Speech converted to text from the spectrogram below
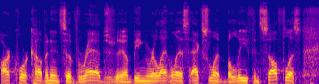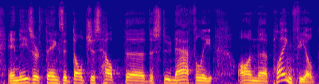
our core covenants of Rebs, you know, being relentless, excellent, belief, and selfless. And these are things that don't just help the the student athlete on the playing field,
